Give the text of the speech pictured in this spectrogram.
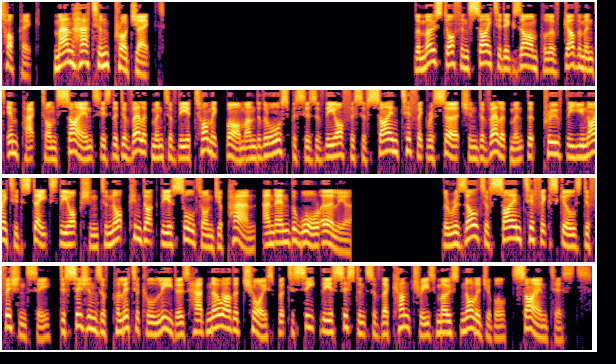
Topic: Manhattan Project. The most often cited example of government impact on science is the development of the atomic bomb under the auspices of the Office of Scientific Research and Development that proved the United States the option to not conduct the assault on Japan, and end the war earlier. The result of scientific skills deficiency, decisions of political leaders had no other choice but to seek the assistance of their country's most knowledgeable, scientists.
